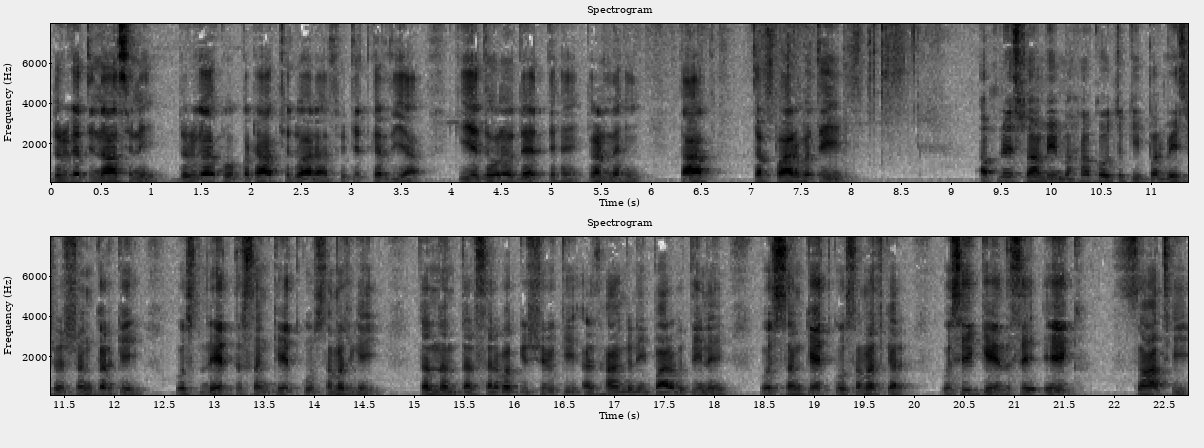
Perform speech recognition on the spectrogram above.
दुर्गति नाशिनी दुर्गा को कटाक्ष द्वारा सूचित कर दिया कि ये दोनों दैत्य हैं, गण नहीं। तात, तब पार्वती अपने स्वामी महाकौतुकी परमेश्वर शंकर के उस नेत्र संकेत को समझ गई। तदनंतर सर्वज्ञ शिव की अर्धांगनी पार्वती ने उस संकेत को समझकर उसी गेंद से एक साथ ही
